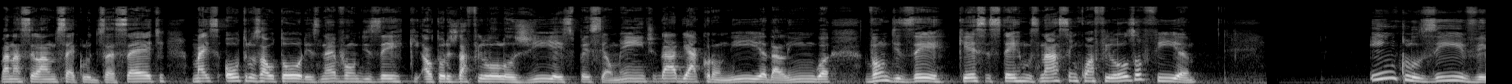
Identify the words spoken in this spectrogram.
vai nascer lá no século XVII, mas outros autores né, vão dizer que, autores da filologia especialmente, da diacronia da língua, vão dizer que esses termos nascem com a filosofia. Inclusive,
